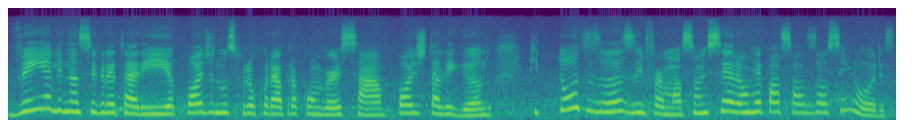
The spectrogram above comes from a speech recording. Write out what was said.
Vem ali na secretaria, pode nos procurar para conversar, pode estar ligando, que todas as informações serão repassadas aos senhores.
